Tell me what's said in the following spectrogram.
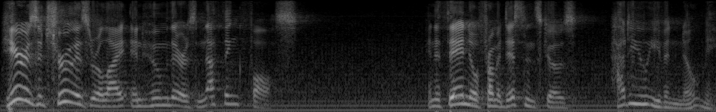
Here is a true Israelite in whom there is nothing false. And Nathanael from a distance goes, How do you even know me?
